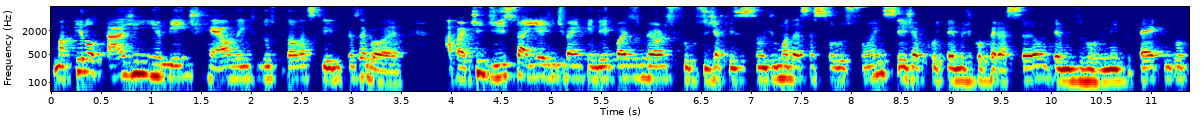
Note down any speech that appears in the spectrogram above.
uma pilotagem em ambiente real dentro do Hospital das Clínicas agora. A partir disso, aí a gente vai entender quais os melhores fluxos de aquisição de uma dessas soluções, seja por termos de cooperação, termos de desenvolvimento técnico,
